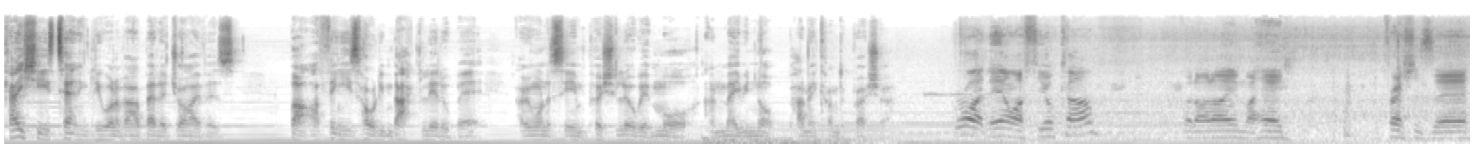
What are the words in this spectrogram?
Casey is technically one of our better drivers, but I think he's holding back a little bit, and we want to see him push a little bit more and maybe not panic under pressure. Right now I feel calm, but I know in my head the pressure's there.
